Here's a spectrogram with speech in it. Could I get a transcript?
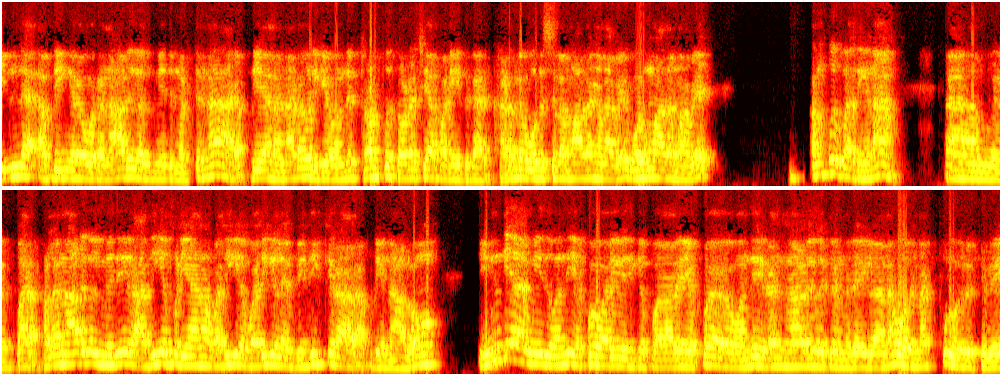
இல்லை அப்படிங்கிற ஒரு நாடுகள் மீது மட்டும்தான் அப்படியான நடவடிக்கை வந்து ட்ரம்ப் தொடர்ச்சியா பண்ணிட்டு இருக்காரு. கடந்த ஒரு சில மாதங்களாவே ஒரு மாதமாவே. ட்ரம்ப் பாத்தீங்கன்னா பல நாடுகள் மீது அதிகப்படியான அதிக வரிகளை விதிக்கிறார் அப்படின்னாலும் இந்தியா மீது வந்து எப்போ வரி விதிக்க போறாரு? எப்போ வந்து இரண்டு நாடுகளுக்கு இடையிலான ஒரு நட்பு இருக்குது?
